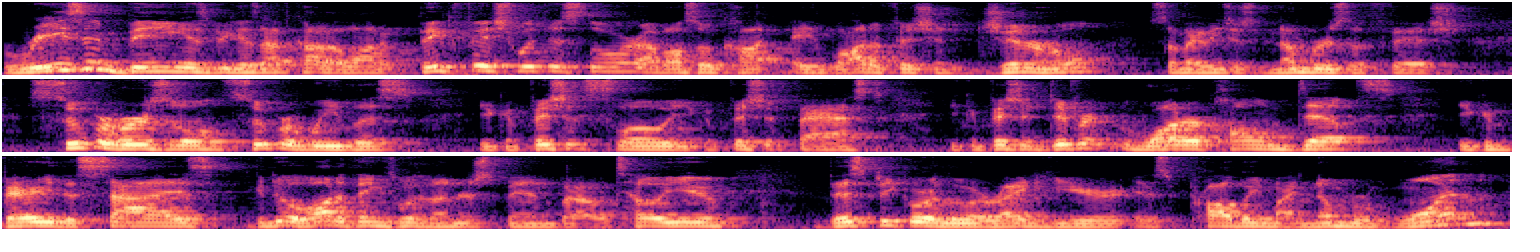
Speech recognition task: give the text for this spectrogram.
Reason being is because I've caught a lot of big fish with this lure. I've also caught a lot of fish in general. So maybe just numbers of fish. Super versatile, super weedless. You can fish it slow, you can fish it fast. You can fish at different water column depths. You can vary the size. You can do a lot of things with an underspin, but I will tell you, this Picor lure right here is probably my number one.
